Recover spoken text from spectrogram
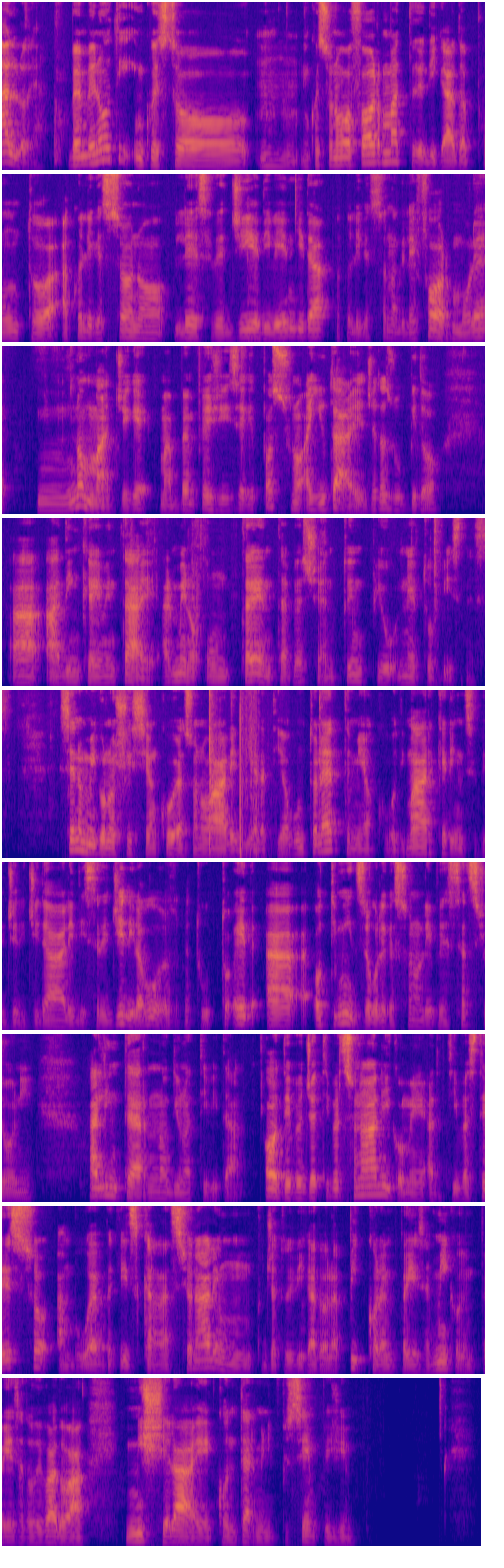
Allora, benvenuti in questo, mm, in questo nuovo format dedicato appunto a quelle che sono le strategie di vendita, a quelle che sono delle formule mm, non magiche ma ben precise che possono aiutare già da subito a- ad incrementare almeno un 30% in più nel tuo business. Se non mi conoscessi ancora, sono Ale di adattiva.net, mi occupo di marketing, strategie digitali, di strategie di lavoro soprattutto ed uh, ottimizzo quelle che sono le prestazioni all'interno di un'attività. Ho dei progetti personali come Adattiva stesso, AmbuWeb che è scala nazionale, un progetto dedicato alla piccola impresa, microimpresa, dove vado a miscelare con termini più semplici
